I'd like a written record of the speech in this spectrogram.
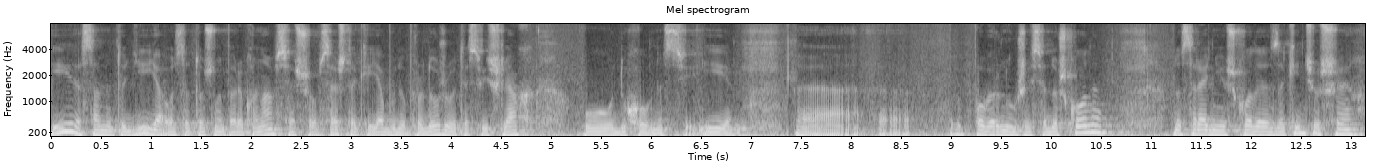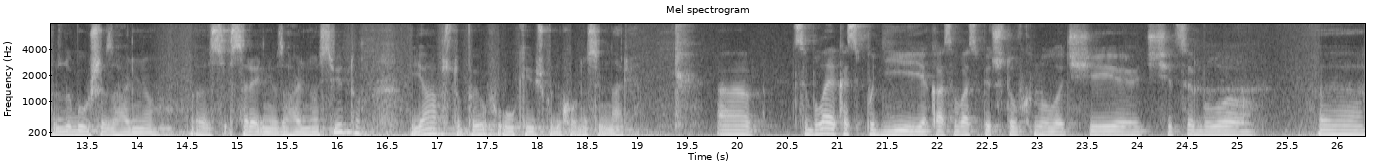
І саме тоді я остаточно переконався, що все ж таки я буду продовжувати свій шлях у духовності. І е, е, повернувшися до школи, до середньої школи, закінчивши, здобувши загальну е, середню загальну освіту, я вступив у Київську духовну семінарію. Е, Це була якась подія, яка вас підштовхнула, чи, чи це було Е,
